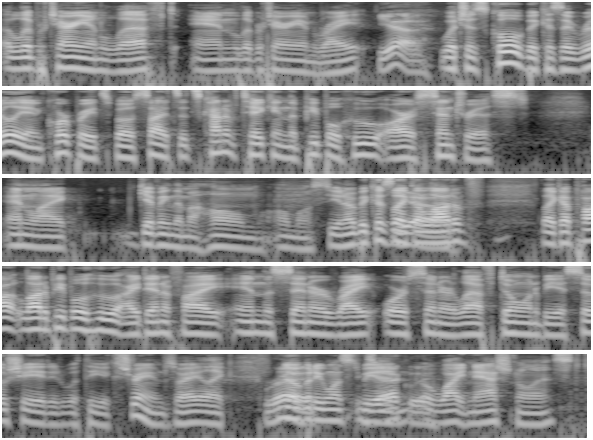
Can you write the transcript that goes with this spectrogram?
a libertarian left and libertarian right yeah, which is cool because it really incorporates both sides. It's kind of taking the people who are centrist and like giving them a home almost, you know, because like Yeah. a lot of like a po- lot of people who identify in the center right or center left don't want to be associated with the extremes, right? Like Right, nobody wants to be a, exactly. a white nationalist,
